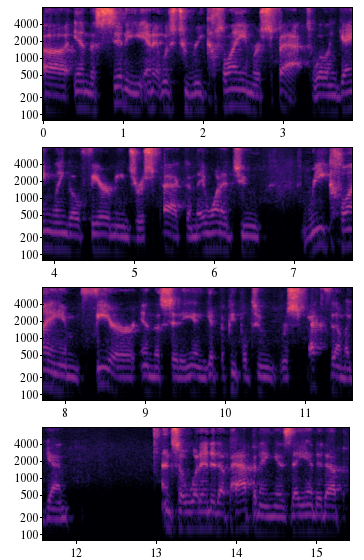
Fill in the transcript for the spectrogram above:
uh, in the city, and it was to reclaim respect. Well, in gang lingo, fear means respect, and they wanted to reclaim fear in the city and get the people to respect them again. And so what ended up happening is they ended up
